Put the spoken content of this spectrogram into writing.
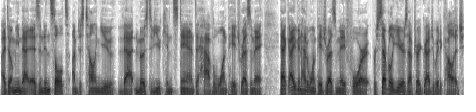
I don't mean that as an insult. I'm just telling you that most of you can stand to have a one page resume. Heck, I even had a one page resume for, for several years after I graduated college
